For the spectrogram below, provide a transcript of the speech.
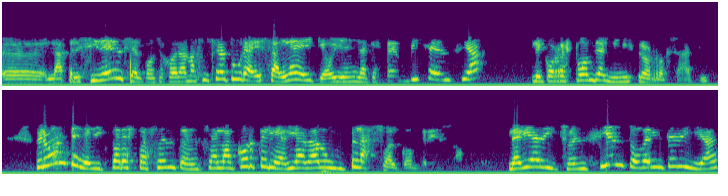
eh, la presidencia del Consejo de la Magistratura, esa ley que hoy es la que está en vigencia, le corresponde al ministro Rosati. Pero antes de dictar esta sentencia, la Corte le había dado un plazo al Congreso. Le había dicho, en 120 días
